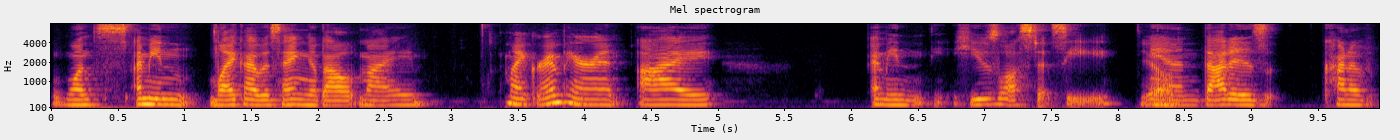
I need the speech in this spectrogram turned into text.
once I mean like I was saying about my my grandparent, I I mean he was lost at sea Yeah. and that is kind of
